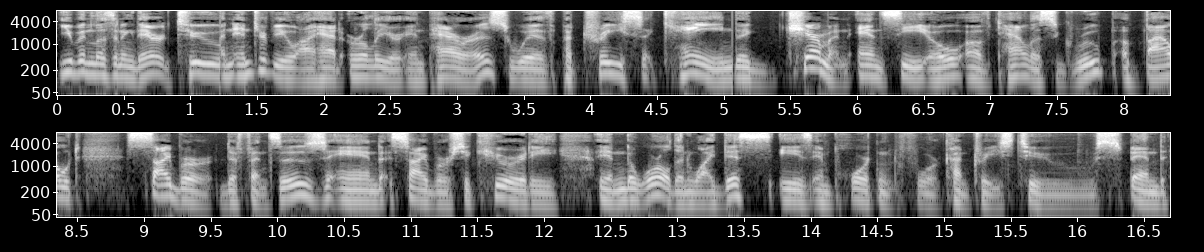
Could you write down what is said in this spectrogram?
You've been listening there to an interview I had earlier in Paris with Patrice Caine, the chairman and CEO of Thales Group, about cyber defenses and cyber security in the world and why this is important for countries to spend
